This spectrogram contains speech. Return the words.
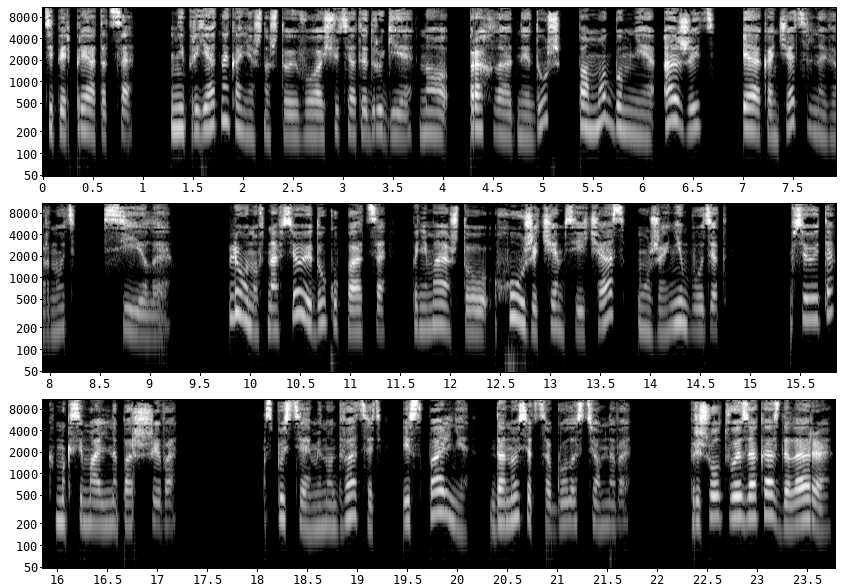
теперь прятаться. Неприятно, конечно, что его ощутят и другие, но прохладный душ помог бы мне ожить и окончательно вернуть силы. Плюнув на все, иду купаться, понимая, что хуже, чем сейчас, уже не будет. Все и так максимально паршиво. Спустя минут двадцать из спальни доносится голос темного. «Пришел твой заказ, Делара.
